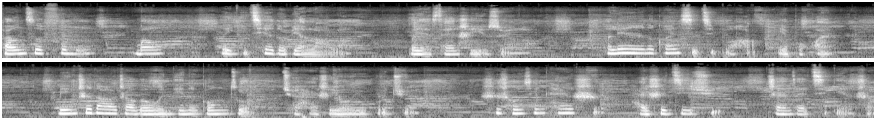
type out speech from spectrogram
房子、父母、猫和一切都变老了，我也三十一岁了。和恋人的关系既不好也不坏，明知道找个稳定的工作，却还是犹豫不决。是重新开始，还是继续站在起点上？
